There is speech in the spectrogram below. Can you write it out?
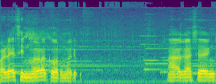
പഴയ സിനിമകളൊക്കെ ഓർമ്മ വരും. ആകാശഗംഗ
